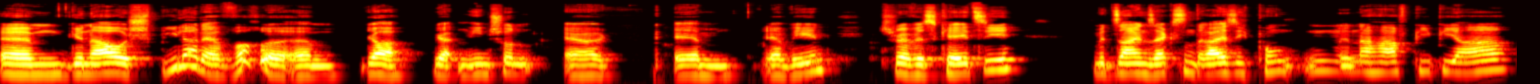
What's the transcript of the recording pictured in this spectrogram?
ähm, genau, Spieler der Woche. Ähm, ja, wir hatten ihn schon er, ähm, erwähnt. Travis Casey mit seinen 36 Punkten in der Half PPR.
